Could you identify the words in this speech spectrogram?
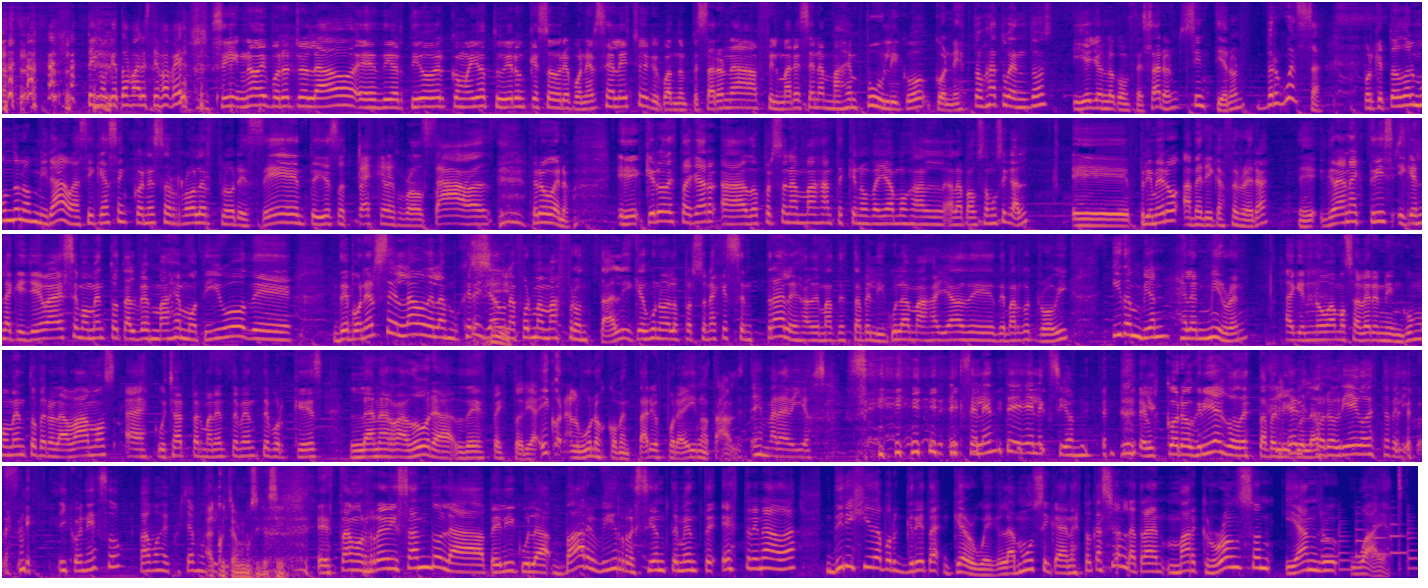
tengo que tomar este papel. Sí, no, y por otro lado es divertido ver cómo ellos tuvieron que sobreponerse al hecho de que cuando empezaron a filmar escenas más en público con estos atuendos, y ellos lo confesaron, sintieron vergüenza, porque todo el mundo los miraba, así que hacen con esos rollers fluorescentes y esos trajes rosados. Pero bueno, eh, quiero destacar a dos personas más antes que nos vayamos al- a la pausa musical. Eh, primero, América Ferrera, eh, gran actriz y que es la que lleva ese momento tal vez más emotivo de, de ponerse al lado de las mujeres ya de una forma más frontal y que es uno de los personajes centrales además de esta película, más allá de, de Margot Robbie. Y también Helen Mirren, a quien no vamos a ver en ningún momento, pero la vamos a escuchar permanentemente porque es la narradora de esta historia y con algunos comentarios por ahí notables. Es maravillosa. Sí. Excelente elección. El coro griego de esta película. El coro griego de esta película. Y con eso vamos a escuchar A música. escuchar música, sí. Estamos revisando la película Barbie recientemente estrenada, dirigida por Greta Gerwig. La música en esta ocasión la traen Mark Ronson y Andrew Wyatt.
